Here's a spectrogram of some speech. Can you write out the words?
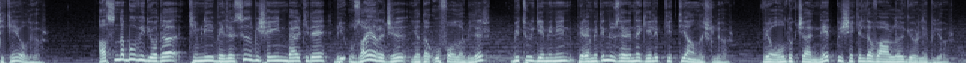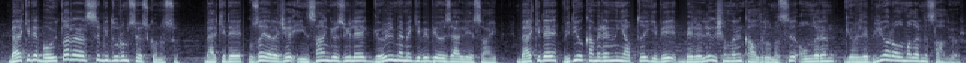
dikey oluyor. Aslında bu videoda kimliği belirsiz bir şeyin belki de bir uzay aracı ya da UFO olabilir, bir tür geminin piramidin üzerine gelip gittiği anlaşılıyor ve oldukça net bir şekilde varlığı görülebiliyor. Belki de boyutlar arası bir durum söz konusu. Belki de uzay aracı insan gözüyle görülmeme gibi bir özelliğe sahip. Belki de video kameranın yaptığı gibi belirli ışınların kaldırılması onların görülebiliyor olmalarını sağlıyor.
